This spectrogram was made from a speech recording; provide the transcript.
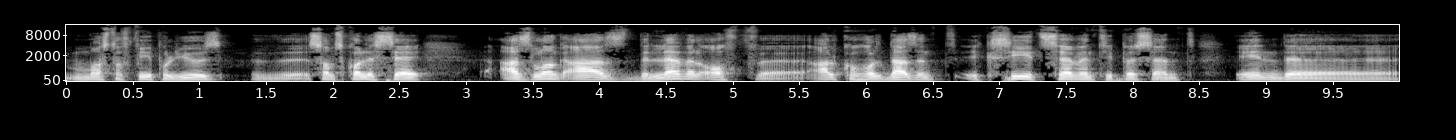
most of people use. The, some scholars say as long as the level of uh, alcohol doesn't exceed 70% in the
